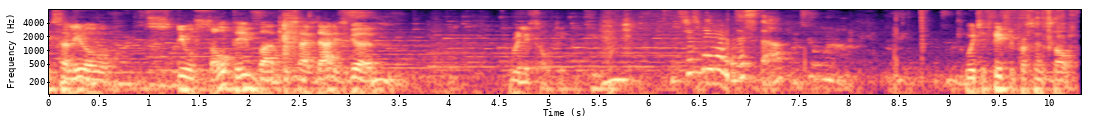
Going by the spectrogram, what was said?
It's a little still salty, but besides that, it's good. Really salty. It's just made out of this stuff. Which is 50% salt.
